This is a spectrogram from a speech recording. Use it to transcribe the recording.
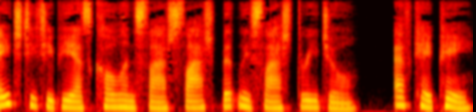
Https colon slash slash bit.ly slash 3 joule fkp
